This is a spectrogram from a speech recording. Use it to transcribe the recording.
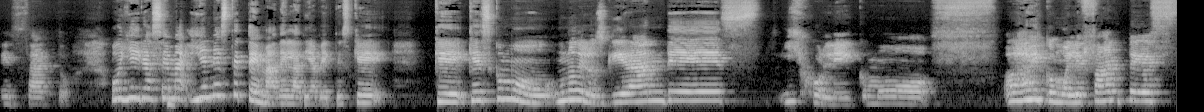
Exacto. Oye, Iracema, y en este tema de la diabetes, que que, es como uno de los grandes, híjole, como, ay, como elefantes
